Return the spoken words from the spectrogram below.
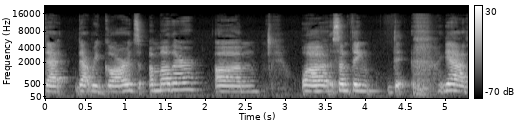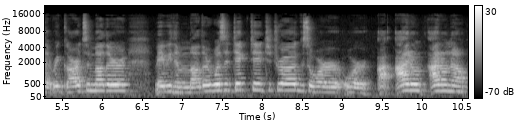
that that regards a mother. Um, uh, something that, yeah that regards a mother. Maybe the mother was addicted to drugs or or I, I don't i don't know.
